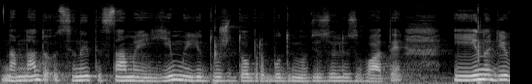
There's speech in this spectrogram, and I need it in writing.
Нам треба оцінити саме її, ми її дуже добре будемо візуалізувати. І іноді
